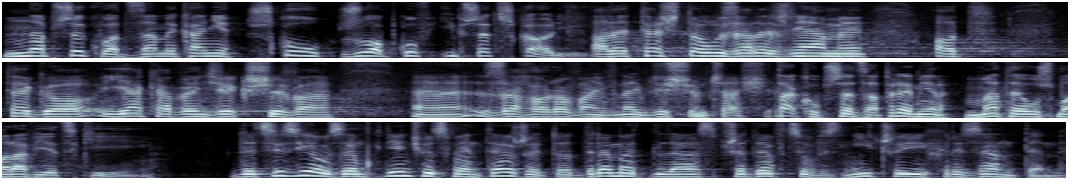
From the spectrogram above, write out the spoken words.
na przykład zamykanie szkół, żłobków i przedszkoli. Ale też to uzależniamy od tego, jaka będzie krzywa e, zachorowań w najbliższym czasie. Tak uprzedza premier Mateusz Morawiecki. Decyzja o zamknięciu cmentarzy to dramat dla sprzedawców zniczy i chryzantem.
